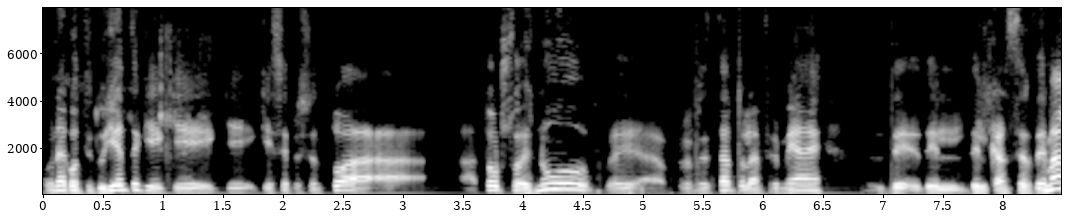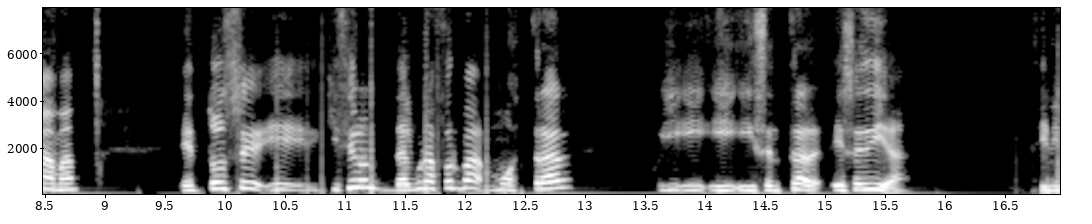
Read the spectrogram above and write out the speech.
una constituyente que, se presentó a, torso desnudo, eh, presentando las enfermedades del, cáncer de mama. Entonces, eh, quisieron de alguna forma mostrar y, centrar ese día, sin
